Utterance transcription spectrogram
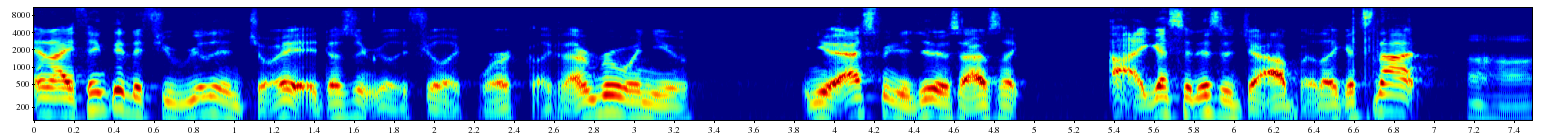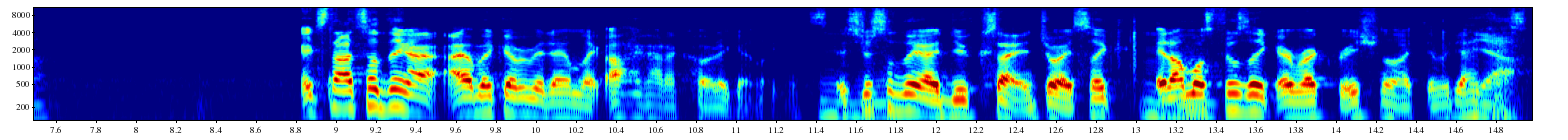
and I think that if you really enjoy it, it doesn't really feel like work. Like I remember when you when you asked me to do this, I was like, ah, I guess it is a job, but like it's not Uh huh. it's not something I, I wake up every day. I'm like, oh, I gotta code again. Like it's it's just Mhm. something I do because I enjoy. It's like Mhm. it almost feels like a recreational activity. I Yeah. guess.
